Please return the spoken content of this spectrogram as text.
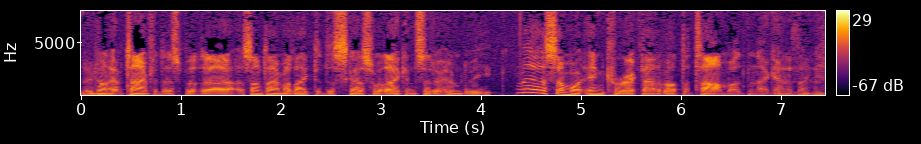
we don't have time for this, but uh, sometime I'd like to discuss what I consider him to be well, somewhat incorrect on about the Talmud and that kind of thing.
